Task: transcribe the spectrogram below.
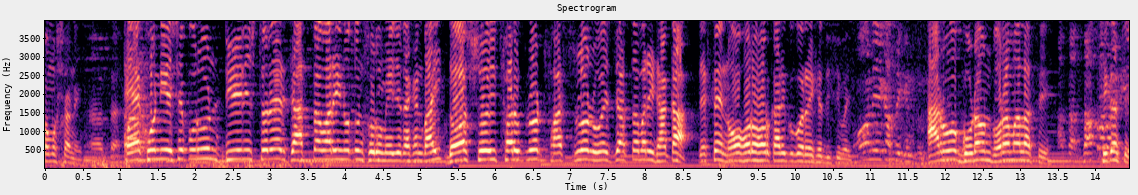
সমস্যা নেই। আচ্ছা। এখনই এসে পড়ুন ডিএন স্টোরের যাত্রাবাড়ি নতুন শোরুম। এই যে দেখেন ভাই দশ Shahid Faruk road first floor west Jatrabari Dhaka. দেখছেন অহরহর কারিকুকর রেখে দিছি ভাই। অনেক আছে কিন্তু। আরও গোডাউন ভরা মাল আছে। আচ্ছা ঠিক আছে।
